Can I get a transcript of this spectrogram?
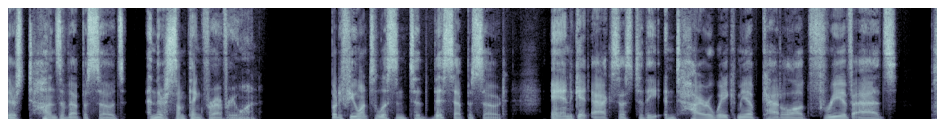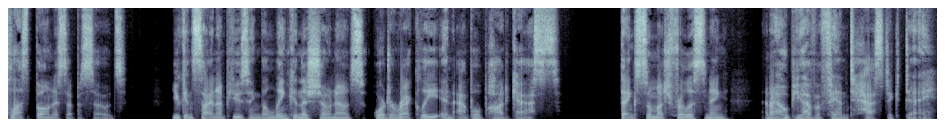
There's tons of episodes, and there's something for everyone. But if you want to listen to this episode and get access to the entire Wake Me Up catalog free of ads, plus bonus episodes, you can sign up using the link in the show notes or directly in Apple Podcasts. Thanks so much for listening, and I hope you have a fantastic day.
